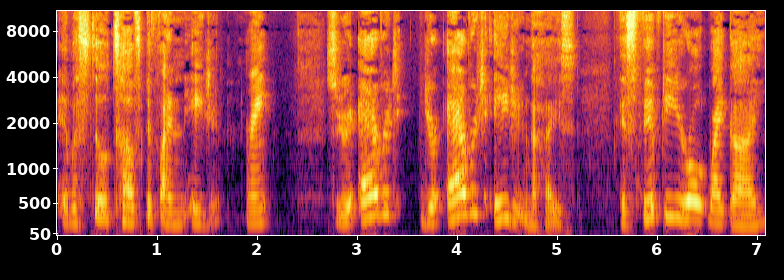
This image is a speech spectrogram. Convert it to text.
it was still tough to find an agent, right? So your average your average agent, guys, is 50 year old white guy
